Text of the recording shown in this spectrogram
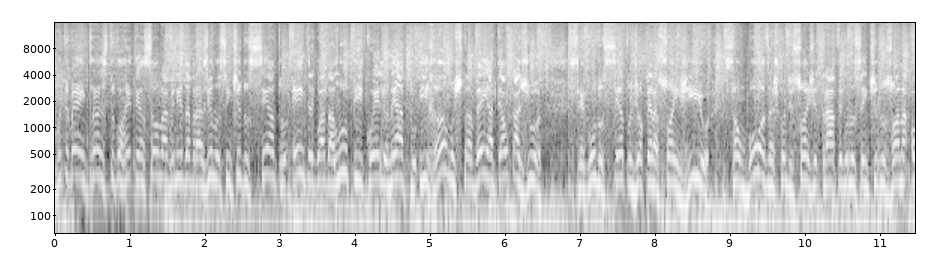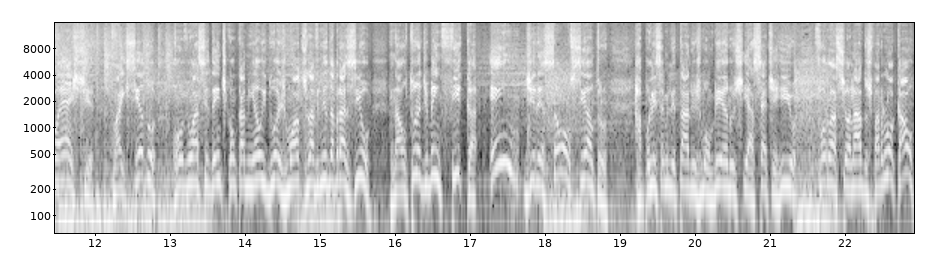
Muito bem, trânsito com retenção na Avenida Brasil no sentido centro, entre Guadalupe e Coelho Neto e Ramos também até o Caju. Segundo o Centro de Operações Rio, são boas as condições de tráfego no sentido zona oeste. Mais cedo, houve um acidente com caminhão e duas motos na Avenida Brasil, na altura de Benfica, em direção ao centro. A Polícia Militar e os bombeiros e a Sete Rio foram acionados para o local,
